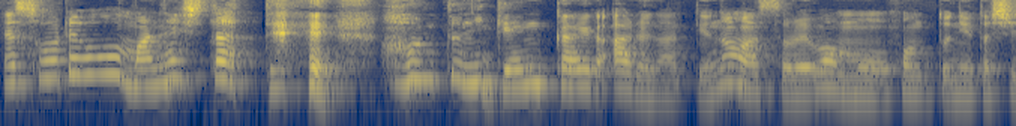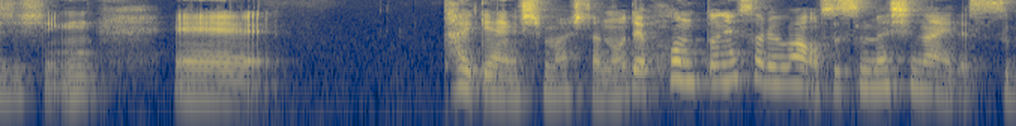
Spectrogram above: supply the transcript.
で、それを真似したって 本当に限界があるなっていうのは、それはもう本当に私自身、えー体験しましたので、本当にそれはお勧めしないです。すっ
